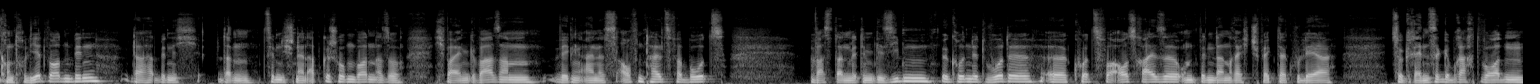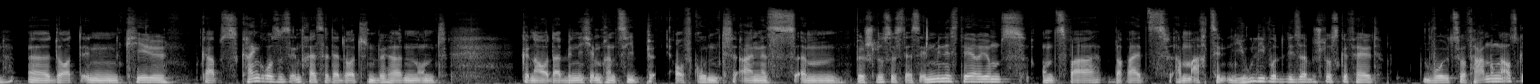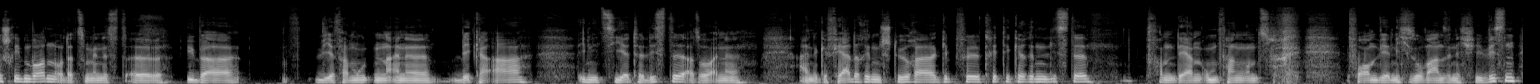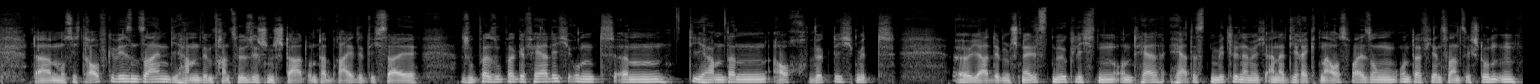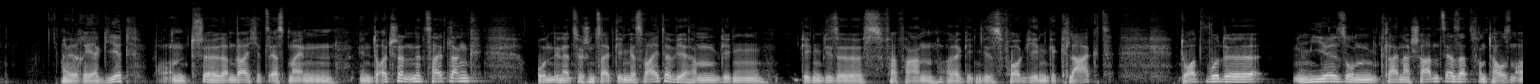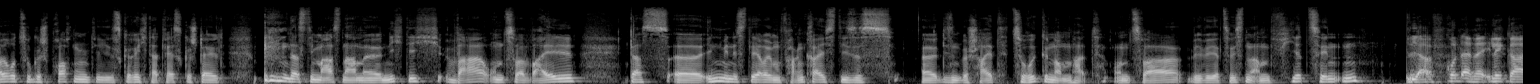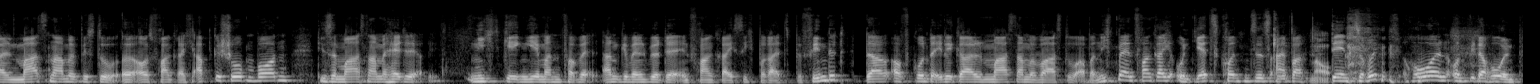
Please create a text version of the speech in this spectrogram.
kontrolliert worden bin, da bin ich dann ziemlich schnell abgeschoben worden. Also ich war in Gewahrsam wegen eines Aufenthaltsverbots, was dann mit dem G7 begründet wurde, äh, kurz vor Ausreise und bin dann recht spektakulär zur Grenze gebracht worden. Äh, dort in Kehl gab es kein großes Interesse der deutschen Behörden und Genau, da bin ich im Prinzip aufgrund eines ähm, Beschlusses des Innenministeriums und zwar bereits am 18. Juli wurde dieser Beschluss gefällt, wohl zur Fahndung ausgeschrieben worden oder zumindest äh, über wir vermuten eine BKA initiierte Liste, also eine, eine Gefährderin, Störer, Gipfelkritikerin Liste, von deren Umfang und Form wir nicht so wahnsinnig viel wissen. Da muss ich drauf gewesen sein. Die haben dem französischen Staat unterbreitet, ich sei super, super gefährlich und ähm, die haben dann auch wirklich mit äh, ja, dem schnellstmöglichen und härtesten Mittel, nämlich einer direkten Ausweisung unter 24 Stunden reagiert. Und äh, dann war ich jetzt erstmal in, in Deutschland eine Zeit lang und in der Zwischenzeit ging das weiter. Wir haben gegen, gegen dieses Verfahren oder gegen dieses Vorgehen geklagt. Dort wurde mir so ein kleiner Schadensersatz von 1000 Euro zugesprochen. Das Gericht hat festgestellt, dass die Maßnahme nichtig war und zwar weil das äh, Innenministerium Frankreichs dieses, äh, diesen Bescheid zurückgenommen hat. Und zwar, wie wir jetzt wissen, am 14. Ja. Aufgrund einer illegalen Maßnahme bist du äh, aus Frankreich abgeschoben worden. Diese Maßnahme hätte nicht gegen jemanden angewendet wird, der in Frankreich sich bereits befindet. Da aufgrund der illegalen Maßnahme warst du aber nicht mehr in Frankreich und jetzt konnten sie es einfach genau. den zurückholen und wiederholen.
